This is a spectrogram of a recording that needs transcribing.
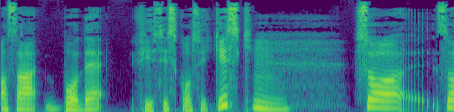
altså både fysisk og psykisk. Så, så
